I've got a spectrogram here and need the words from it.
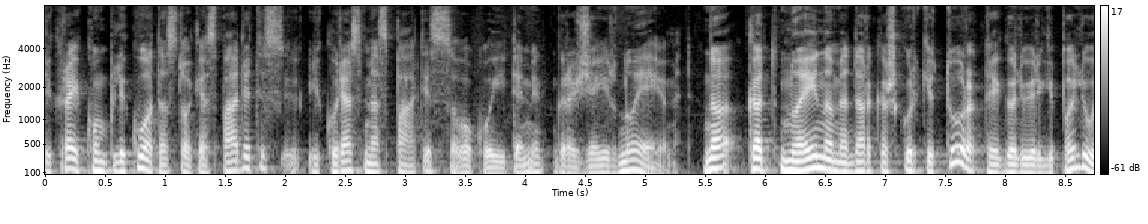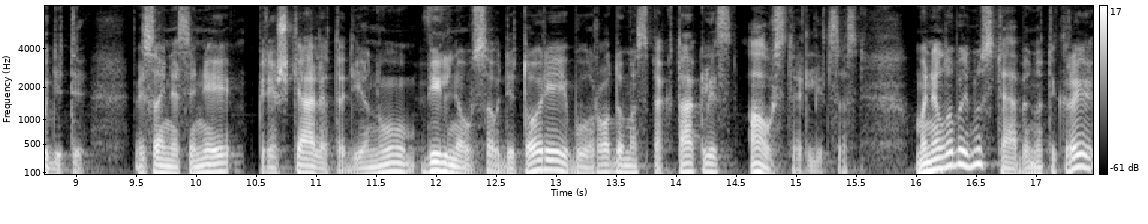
tikrai komplikuotas tokias padėtis, į kurias mes patys savo kojitėmi gražiai ir nuėjome. Na, kad nueiname dar kažkur kitur, tai galiu irgi paliūdyti. Visai neseniai, prieš keletą dienų, Vilniaus auditorijai buvo rodomas spektaklis Austerlicas. Mane labai nustebino, tikrai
